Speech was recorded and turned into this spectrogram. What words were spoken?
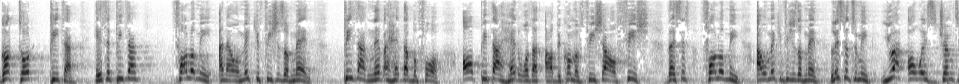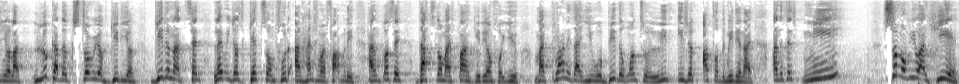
God told Peter, He said, Peter, follow me and I will make you fishers of men. Peter had never heard that before. All Peter heard was that I'll become a fisher of fish. That says, Follow me, I will make you fishers of men. Listen to me. You had always dreamt in your life. Look at the story of Gideon. Gideon had said, Let me just get some food and hand for my family. And God said, That's not my plan, Gideon, for you. My plan is that you will be the one to lead Israel out of the Midianite. And it says, Me? Some of you are here,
